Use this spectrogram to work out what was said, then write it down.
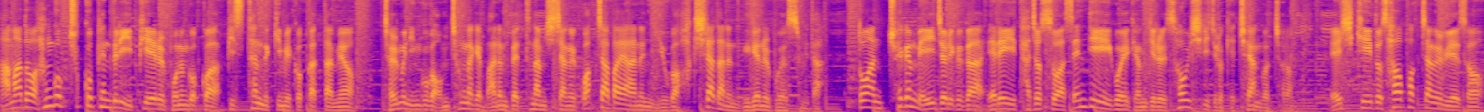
아마도 한국 축구 팬들이 EPL을 보는 것과 비슷한 느낌일 것 같다며 젊은 인구가 엄청나게 많은 베트남 시장을 꽉 잡아야 하는 이유가 확실하다는 의견을 보였습니다. 또한 최근 메이저리그가 LA 다저스와 샌디에이고의 경기를 서울 시리즈로 개최한 것처럼 LCK도 사업 확장을 위해서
